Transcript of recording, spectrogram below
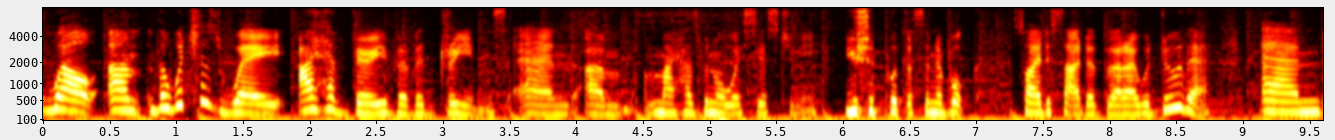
Well, um, The Witch's Way, I have very vivid dreams, and um, my husband always says to me, You should put this in a book. So I decided that I would do that. And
